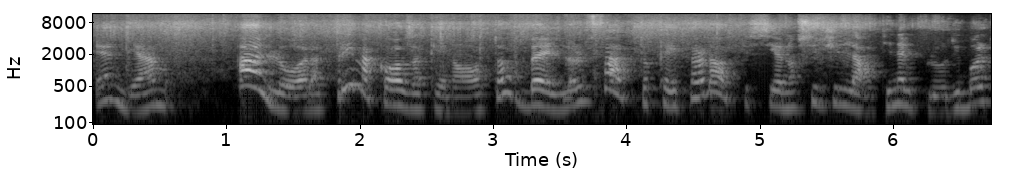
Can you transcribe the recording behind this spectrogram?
E andiamo. Allora prima cosa che noto bello il fatto che i prodotti siano sigillati nel pluriball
